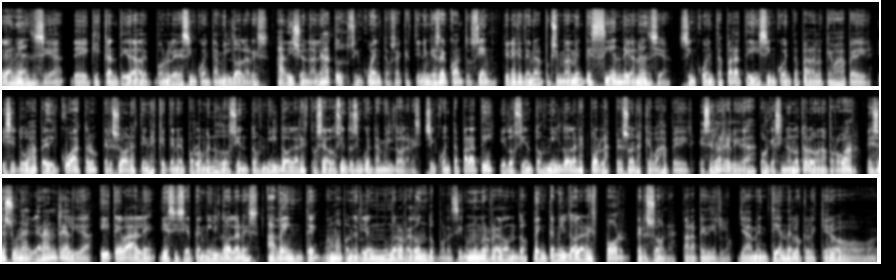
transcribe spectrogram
ganancia de X cantidad de, ponle 50 mil dólares adicionales a tus 50. O sea, que tienen que ser cuántos? 100. Tienes que tener aproximadamente 100 de ganancia. 50 para ti y 50 para lo que vas a pedir. Y si tú vas a pedir cuatro personas, tienes que tener por lo menos 200 mil dólares, o sea, 250 mil dólares. 50 para ti y 200 mil dólares por las personas que vas a pedir. Esa es la realidad, porque si no, no te lo van a aprobar. Esa es una gran realidad. Y te vale 17 mil dólares a 20. Vamos a ponerle un número redondo, por decir un número redondo, 20 mil dólares por persona para pedirlo. ¿Ya me entienden lo que les quiero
